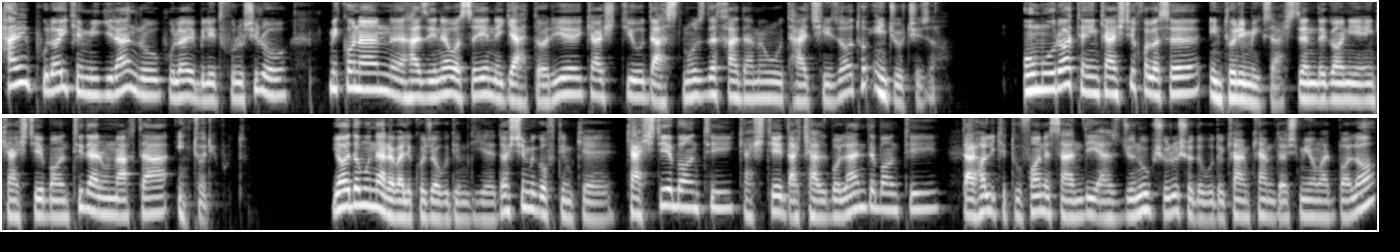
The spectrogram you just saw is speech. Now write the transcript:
همین پولایی که می‌گیرن رو پولای بلیت فروشی رو می‌کنن هزینه واسه نگهداری کشتی و دستمزد خدمه و تجهیزات و اینجور چیزا. امورات این کشتی خلاصه اینطوری میگذشت. زندگانی این کشتی بانتی در اون مقطع اینطوری بود. یادمون نره ولی کجا بودیم دیگه. داشتیم می‌گفتیم که کشتی بانتی کشتی دکل بلند بانتی در حالی که طوفان سندی از جنوب شروع شده بود و کم کم داشت میومد بالا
